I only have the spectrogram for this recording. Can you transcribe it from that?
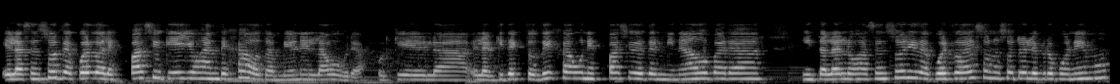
el ascensor de acuerdo al espacio que ellos han dejado también en la obra, porque la, el arquitecto deja un espacio determinado para instalar los ascensores y de acuerdo a eso nosotros le proponemos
